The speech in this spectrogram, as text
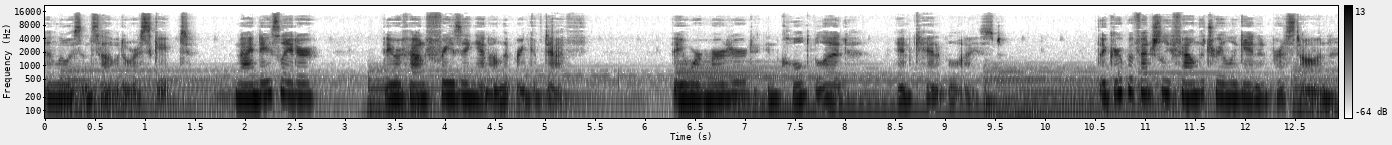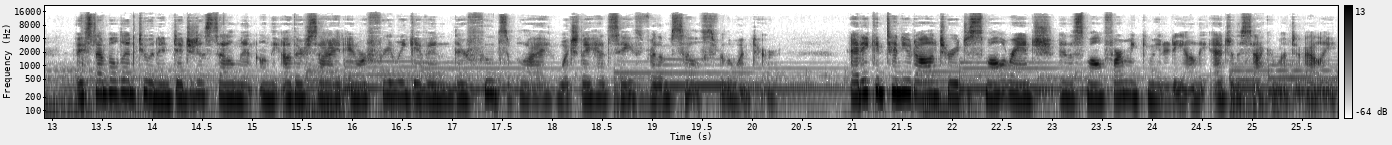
and Luis and Salvador escaped. Nine days later, they were found freezing and on the brink of death. They were murdered in cold blood and cannibalized. The group eventually found the trail again and pressed on, they stumbled into an indigenous settlement on the other side and were freely given their food supply, which they had saved for themselves for the winter. Eddie continued on to reach a small ranch and a small farming community on the edge of the Sacramento Valley,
